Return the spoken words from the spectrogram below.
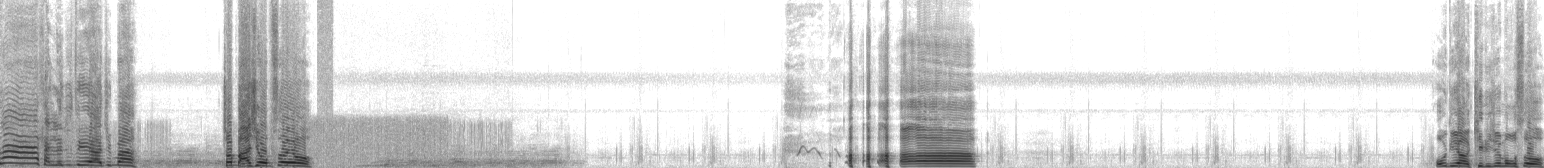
아 살려주세요 아줌마. 전 맛이 없어요. 어디야 길 잊어먹었어.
